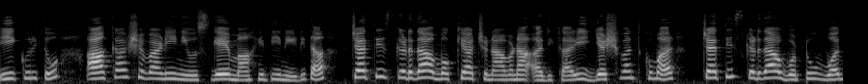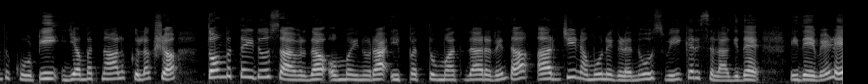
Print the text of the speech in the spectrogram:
ಈ ಕುರಿತು ಆಕಾಶವಾಣಿ ನ್ಯೂಸ್ಗೆ ಮಾಹಿತಿ ನೀಡಿದ ಛತ್ತೀಸ್ಗಢದ ಮುಖ್ಯ ಚುನಾವಣಾ ಅಧಿಕಾರಿ ಯಶವಂತ್ ಕುಮಾರ್ ಛತ್ತೀಸ್ಗಢದ ಒಟ್ಟು ಒಂದು ಕೋಟಿ ಎಂಬತ್ನಾಲ್ಕು ಲಕ್ಷ ತೊಂಬತ್ತೈದು ಸಾವಿರದ ಒಂಬೈನೂರ ಇಪ್ಪತ್ತು ಮತದಾರರಿಂದ ಅರ್ಜಿ ನಮೂನೆಗಳನ್ನು ಸ್ವೀಕರಿಸಲಾಗಿದೆ. ಇದೇ ವೇಳೆ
